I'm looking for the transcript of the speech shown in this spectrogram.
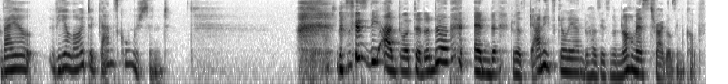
Weil wir Leute ganz komisch sind. Das ist Antwort. Ende. Du hast gar nichts gelernt, du hast jetzt nur noch mehr Struggles im Kopf.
